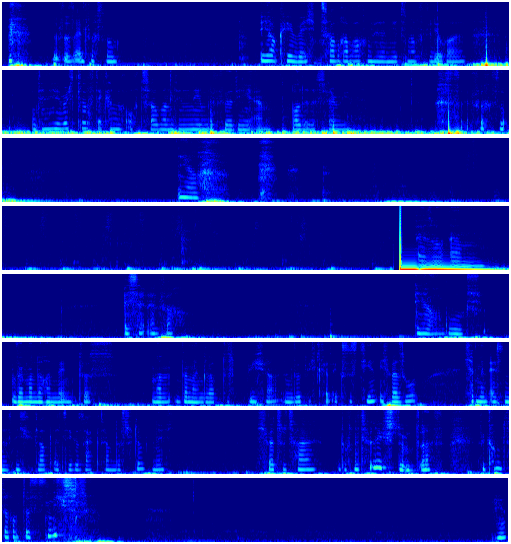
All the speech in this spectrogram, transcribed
das ist einfach so. Ja, okay, welchen Zauberer brauchen wir denn jetzt noch für die Rollen? Daniel Radcliffe, der kann doch auch zaubern, den nehmen wir für die ähm, Rolle des Harry. Das ist einfach so. Ja. Also, ähm, ist halt einfach. Ja, gut. Wenn man daran denkt, dass man, wenn man glaubt, dass Bücher in Wirklichkeit existieren. Ich war so, ich habe mein Essen das nicht geglaubt, als sie gesagt haben, das stimmt nicht. Ich war total, doch natürlich stimmt das. Wie kommt ihr darauf, dass es nicht stimmt? Ja.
